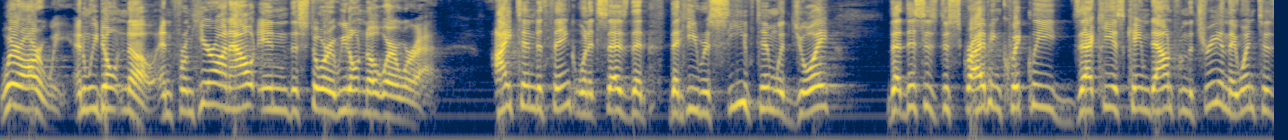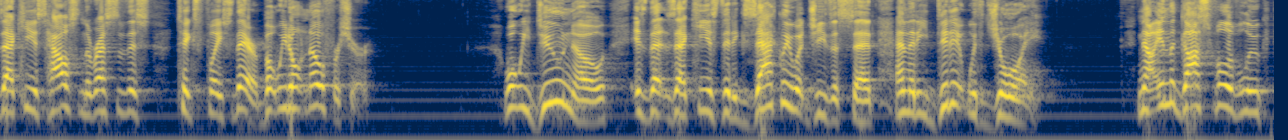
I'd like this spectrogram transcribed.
Where are we? And we don't know. And from here on out in the story, we don't know where we're at. I tend to think when it says that, that he received him with joy, that this is describing quickly Zacchaeus came down from the tree and they went to Zacchaeus' house and the rest of this takes place there. But we don't know for sure. What we do know is that Zacchaeus did exactly what Jesus said and that he did it with joy. Now, in the Gospel of Luke,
